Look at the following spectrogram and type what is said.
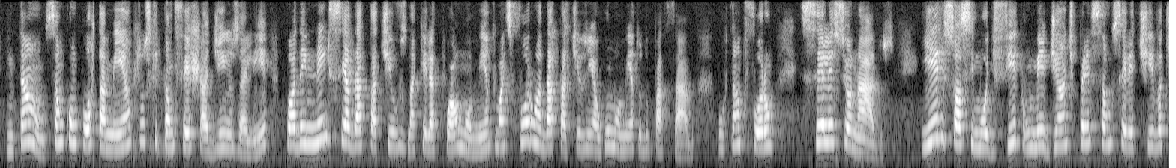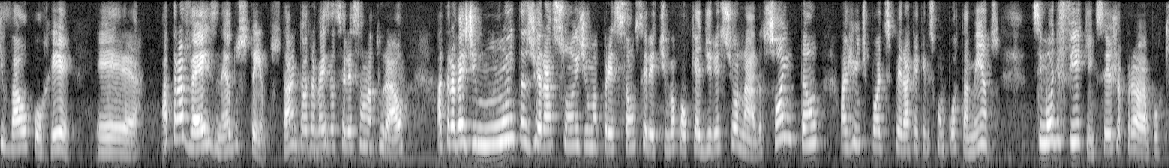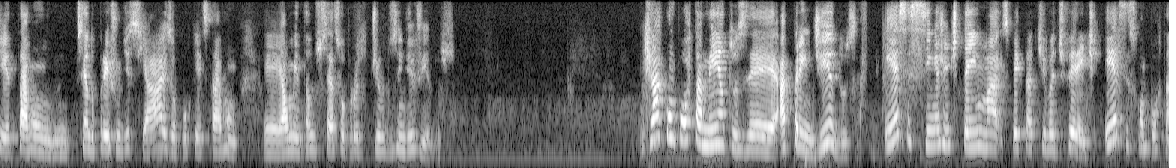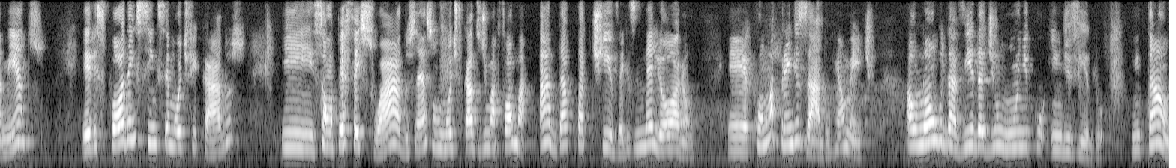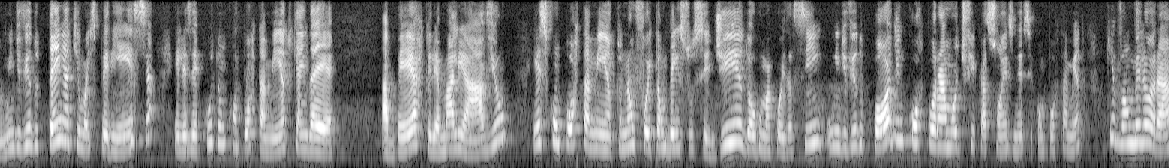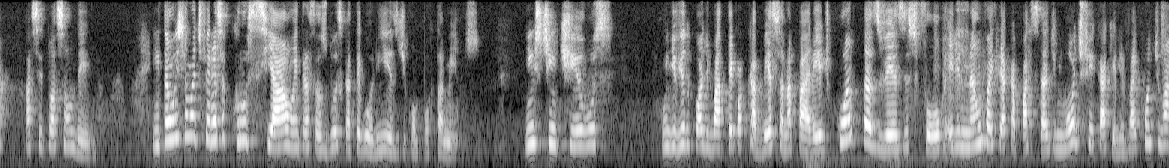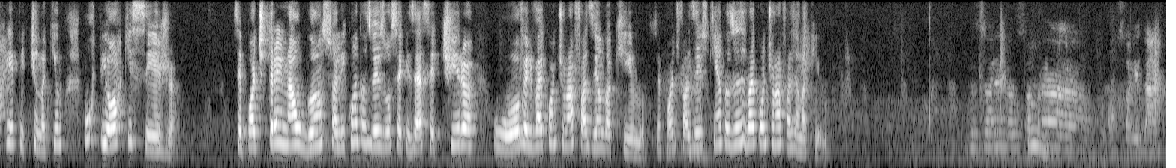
Então, são comportamentos que estão fechadinhos ali, podem nem ser adaptativos naquele atual momento, mas foram adaptativos em algum momento do passado. Portanto, foram selecionados. E eles só se modificam mediante pressão seletiva que vai ocorrer é, através né, dos tempos, tá? Então, através da seleção natural, através de muitas gerações de uma pressão seletiva qualquer direcionada. Só então a gente pode esperar que aqueles comportamentos se modifiquem, seja pra, porque estavam sendo prejudiciais ou porque estavam é, aumentando o sucesso produtivo dos indivíduos. Já comportamentos é, aprendidos, esses sim a gente tem uma expectativa diferente. Esses comportamentos eles podem sim ser modificados e são aperfeiçoados, né? são modificados de uma forma adaptativa, eles melhoram é, com o aprendizado, realmente, ao longo da vida de um único indivíduo. Então, o indivíduo tem aqui uma experiência, ele executa um comportamento que ainda é aberto, ele é maleável, esse comportamento não foi tão bem sucedido, alguma coisa assim, o indivíduo pode incorporar modificações nesse comportamento que vão melhorar a situação dele. Então, isso é uma diferença crucial entre essas duas categorias de comportamentos. Instintivos, o indivíduo pode bater com a cabeça na parede quantas vezes for, ele não vai ter a capacidade de modificar aquilo, ele vai continuar repetindo aquilo, por pior que seja. Você pode treinar o ganso ali quantas vezes você quiser, você tira o ovo, ele vai continuar fazendo aquilo. Você pode fazer isso 500 vezes e vai continuar fazendo aquilo. Professora, então, só para consolidar.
